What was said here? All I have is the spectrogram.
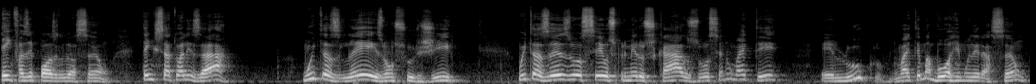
tem que fazer pós-graduação, tem que se atualizar. Muitas leis vão surgir. Muitas vezes você, os primeiros casos, você não vai ter é, lucro, não vai ter uma boa remuneração,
